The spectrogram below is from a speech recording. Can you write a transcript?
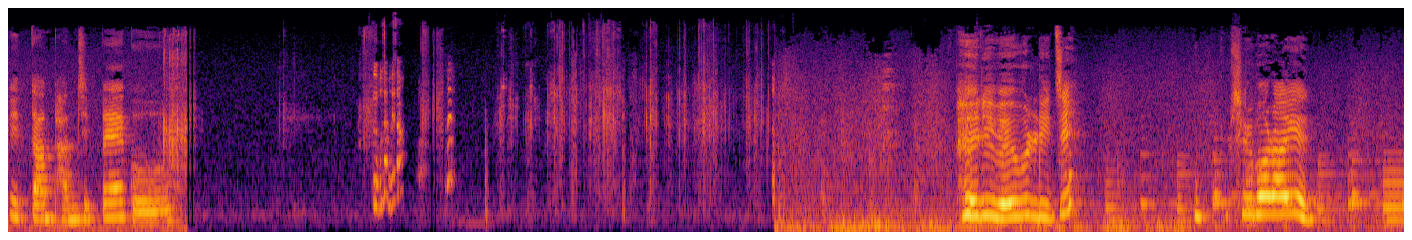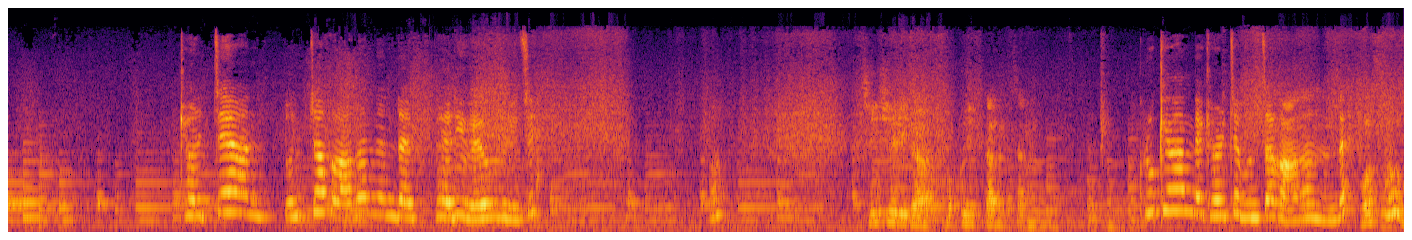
일단 반지 빼고 벨이 왜 울리지? 실버라인 결제 결제한 문자가 안 왔는데 벨이 왜 울리지? 진실이가 먹고 싶다 그랬잖아. 그렇긴 한데 결제 문자가 안 왔는데? 왔어.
